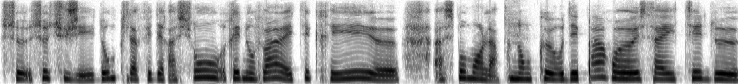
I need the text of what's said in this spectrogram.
ce, ce, sujet. Donc la fédération Renova a été créée euh, à ce moment-là. Donc euh, au départ, ça a été de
